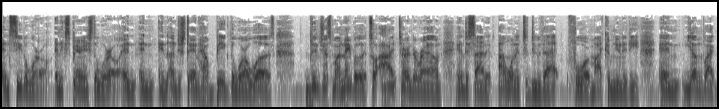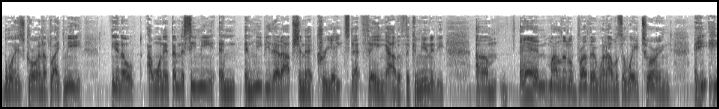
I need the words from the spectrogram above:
and see the world and experience the world and, and, and understand how big the world was than just my neighborhood. So I turned around and decided I wanted to do that for my community and young black boys growing up like me you know, I wanted them to see me and, and me be that option that creates that thing out of the community. Um, and my little brother, when I was away touring, he, he,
